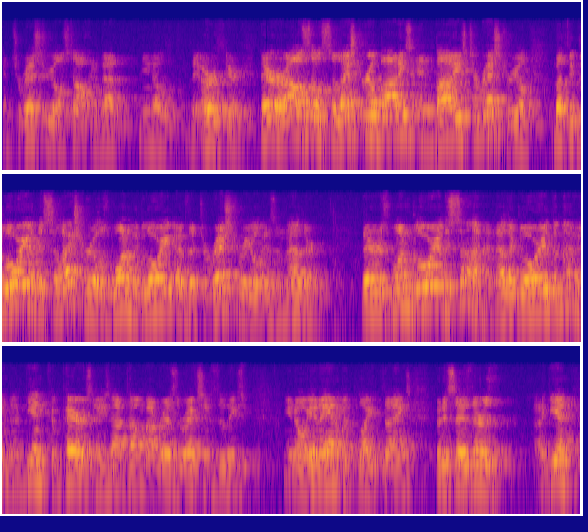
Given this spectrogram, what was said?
And terrestrial is talking about, you know, the earth here. There are also celestial bodies and bodies terrestrial, but the glory of the celestial is one, and the glory of the terrestrial is another. There is one glory of the sun, another glory of the moon. Again, comparison. He's not talking about resurrections of these, you know, inanimate plate things, but it says there is again,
